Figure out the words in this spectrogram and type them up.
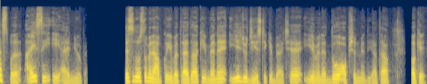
एज पर आई सी ए आई न्यू बैच जैसे दोस्तों, मैंने आपको ये बताया था कि मैंने ये जो जीएसटी की बैच है, ये मैंने दो ऑप्शन में दिया था। Okay okay.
